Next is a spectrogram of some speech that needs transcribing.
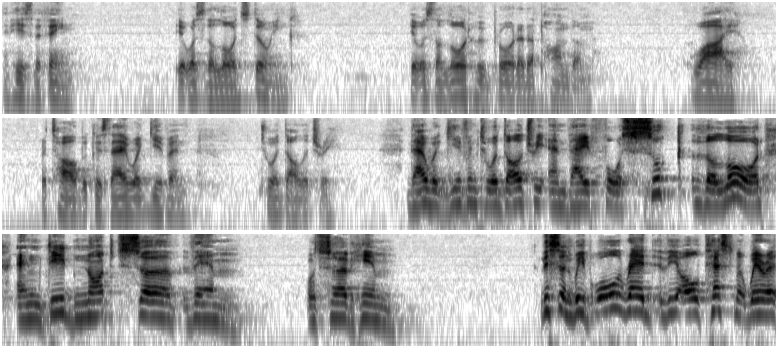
And here's the thing it was the Lord's doing, it was the Lord who brought it upon them. Why? We're told because they were given to idolatry. They were given to idolatry and they forsook the Lord and did not serve them or serve Him. Listen, we've all read the Old Testament. We're, uh,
